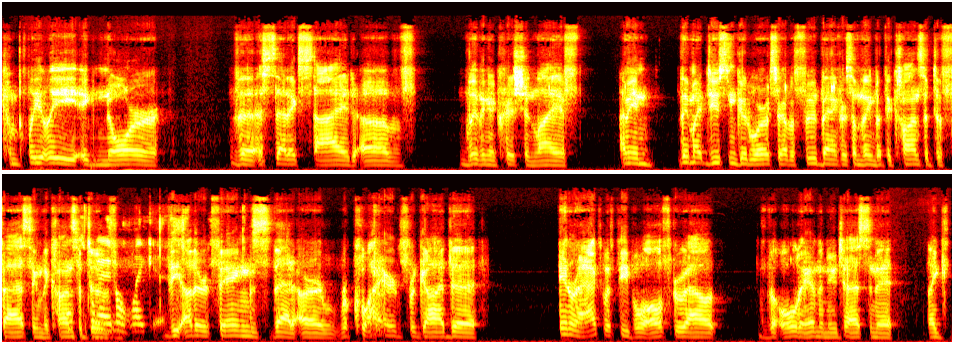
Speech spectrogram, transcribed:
completely ignore the aesthetic side of living a Christian life. I mean, they might do some good works or have a food bank or something, but the concept of fasting, the concept of like the other things that are required for God to interact with people all throughout the Old and the New Testament, like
